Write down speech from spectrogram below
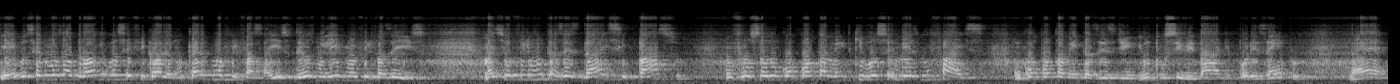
E aí você não usa droga e você fica, olha, eu não quero que meu filho faça isso, Deus me livre meu filho fazer isso. Mas seu filho muitas vezes dá esse passo em função de um comportamento que você mesmo faz. Um comportamento, às vezes, de impulsividade, por exemplo, né?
